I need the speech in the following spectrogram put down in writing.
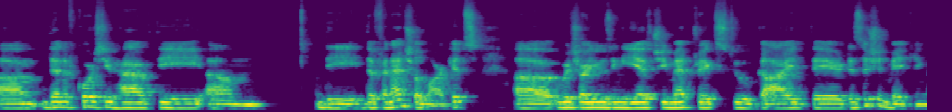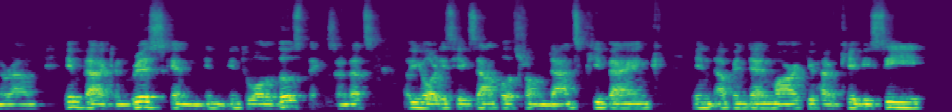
Um, then, of course, you have the um, the the financial markets uh, which are using ESG metrics to guide their decision making around impact and risk and in, into all of those things. And that's you already see examples from Danske Bank in up in Denmark. You have KBC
